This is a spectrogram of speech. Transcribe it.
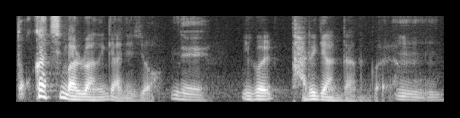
똑같이 말로 하는 게 아니죠. 네. 이걸 다르게 한다는 거예요. 음,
